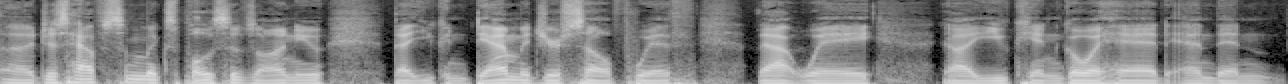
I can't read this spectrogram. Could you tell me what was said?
uh, just have some explosives on you that you can damage yourself with. That way uh, you can go ahead and then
